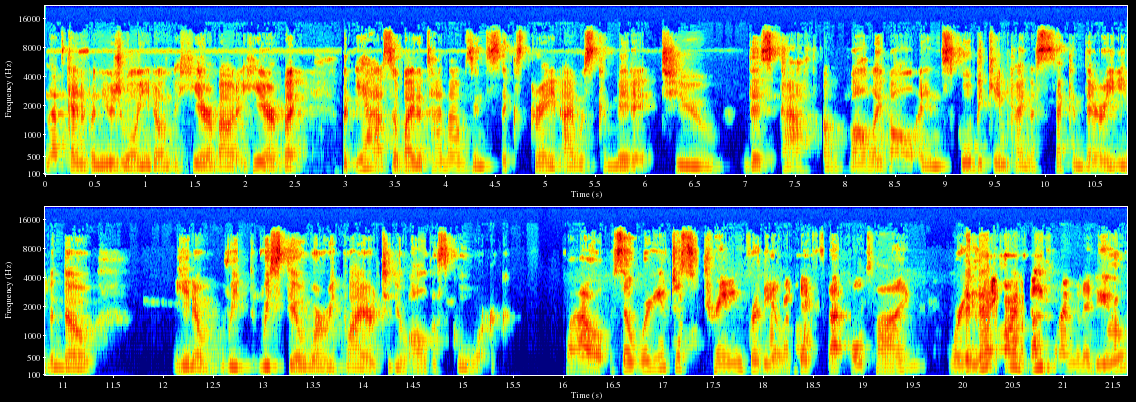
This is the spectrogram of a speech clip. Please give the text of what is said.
that's kind of unusual. You don't hear about it here, but but yeah. So by the time I was in sixth grade, I was committed to this path of volleyball and school became kind of secondary even though you know we we still were required to do all the schoolwork. Wow. So were you just training for the olympics that whole time? Were you like, that's what i'm going to do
